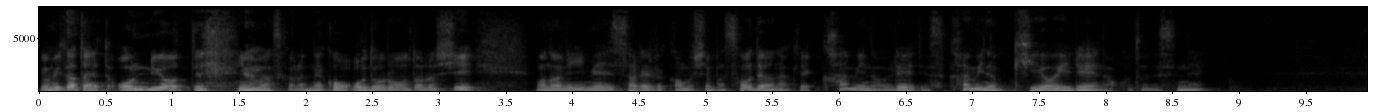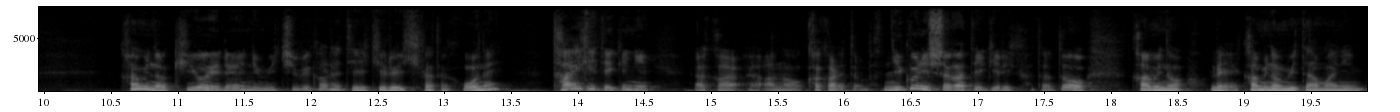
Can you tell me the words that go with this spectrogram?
読み方によって音量って読みますからね、こう、おどろおどろしいものにイメージされるかもしれません。そうではなくて、神の霊です。神の清い霊のことですね。神の清い霊に導かれて生きる生き方が、こうね、対比的にあの書かれております。肉に従って生きる生き方と、神の霊、神の御霊に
